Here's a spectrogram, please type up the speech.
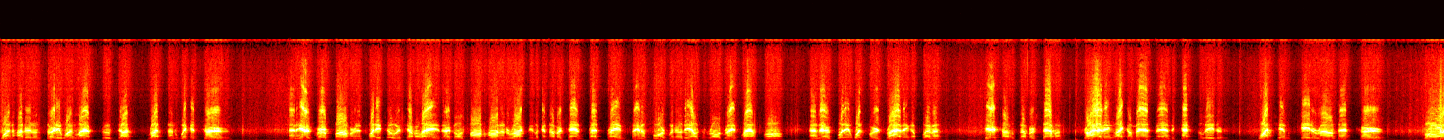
131 laps through dust, ruts, and wicked curves. And here's Herb Balmer in 22, a Chevrolet. There goes Bob Hahn in a Rockne. Look at number 10, Fred Frames, famous Ford, winner of the Elgin Road Race last fall. And there's Woody Woodford driving a Plymouth. Here comes number 7, driving like a madman to catch the leaders. Watch him skate around that curve. Boy,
